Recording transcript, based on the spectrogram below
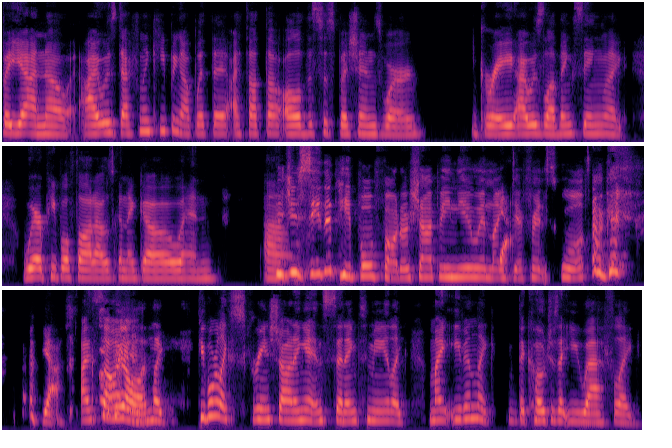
but yeah, no, I was definitely keeping up with it. I thought that all of the suspicions were great. I was loving seeing like where people thought I was gonna go and um, did you see the people photoshopping you in like yeah. different schools? Okay. yeah, I saw okay. it all. And like people were like screenshotting it and sending to me. Like my even like the coaches at UF like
